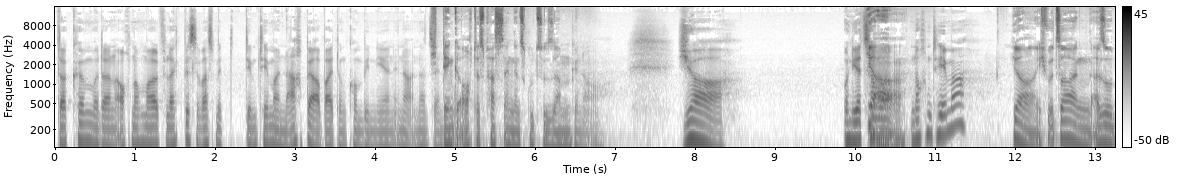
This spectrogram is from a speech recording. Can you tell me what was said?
da können wir dann auch nochmal vielleicht ein bisschen was mit dem Thema Nachbearbeitung kombinieren in einer anderen Ich Sendung. denke auch, das passt dann ganz gut zusammen. Genau. Ja. Und jetzt Ja. haben wir noch ein Thema? Ja, ich würde sagen, also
